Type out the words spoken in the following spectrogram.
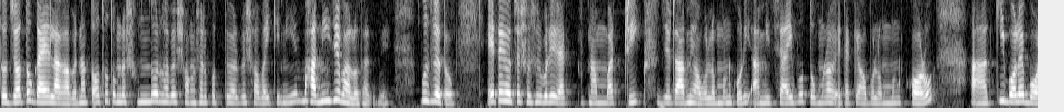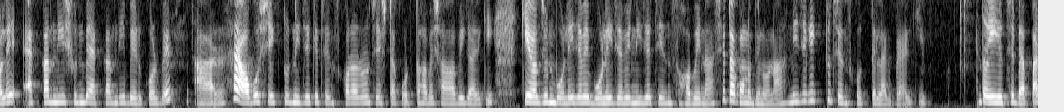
তো যত গায়ে লাগাবে না, তত তোমরা সুন্দরভাবে সংসার করতে পারবে সবাইকে নিয়ে, ভা, নিজে ভালো থাকবে। বুঝলে তো? এটাই হচ্ছে শ্বশুরবাড়ির এক নাম্বার ট্রিক্স যেটা আমি অবলম্বন করি। আমি চাইব তোমরাও এটাকে অবলম্বন করো। কি বলে? বলে, এক কান দিয়ে শুনবে, এক কান দিয়ে বের করবে। আর হ্যাঁ অবশ্যই একটু নিজেকে চেঞ্জ করারও চেষ্টা করতে হবে স্বাভাবিক আর কি। কেউ একজন বলে বলেই যাবে বলেই যাবে, নিজে চেঞ্জ হবে না, সেটা কোনো দিনও না। নিজেকে একটু চেঞ্জ করতে লাগবে আর কি। তো এই হচ্ছে ব্যাপার।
